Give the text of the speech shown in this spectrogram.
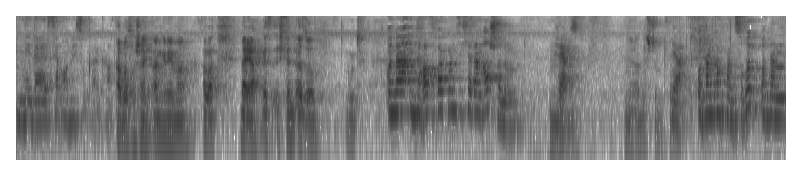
Nee, da ist ja auch nicht so geil gerade. Aber es ist wahrscheinlich angenehmer. Aber naja, es, ich finde also gut. Und, da, und darauf freut man sich ja dann auch schon im hm. Herbst. Ja, das stimmt. Wohl. Ja, und dann kommt man zurück und dann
